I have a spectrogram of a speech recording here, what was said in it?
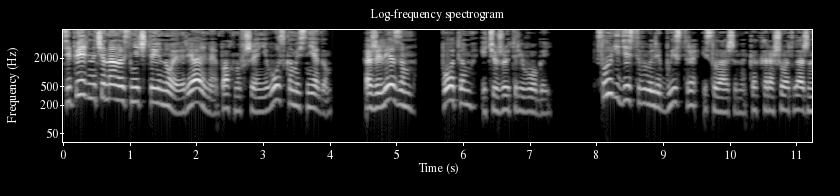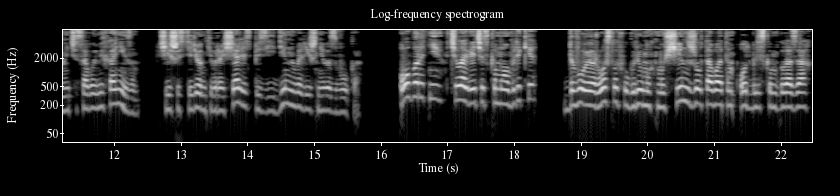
Теперь начиналось нечто иное, реальное, пахнувшее не воском и снегом, а железом, потом и чужой тревогой. Слуги действовали быстро и слаженно, как хорошо отлаженный часовой механизм, чьи шестеренки вращались без единого лишнего звука. Оборотни в человеческом облике, двое рослых угрюмых мужчин с желтоватым отблеском в глазах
